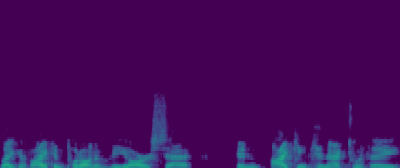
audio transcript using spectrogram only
like if I can put on a VR set and I can connect with a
